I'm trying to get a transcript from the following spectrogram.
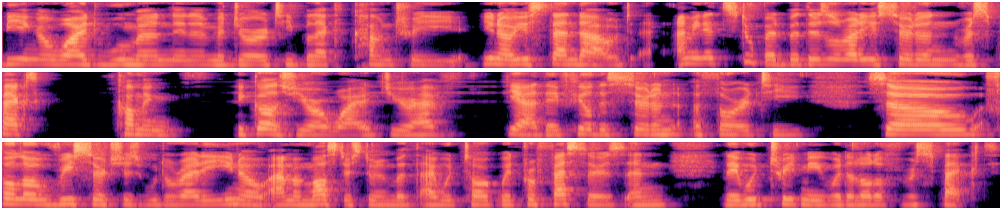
being a white woman in a majority black country, you know, you stand out. I mean, it's stupid, but there's already a certain respect coming because you're white. You have, yeah, they feel this certain authority. So fellow researchers would already, you know, I'm a master student, but I would talk with professors and they would treat me with a lot of respect.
